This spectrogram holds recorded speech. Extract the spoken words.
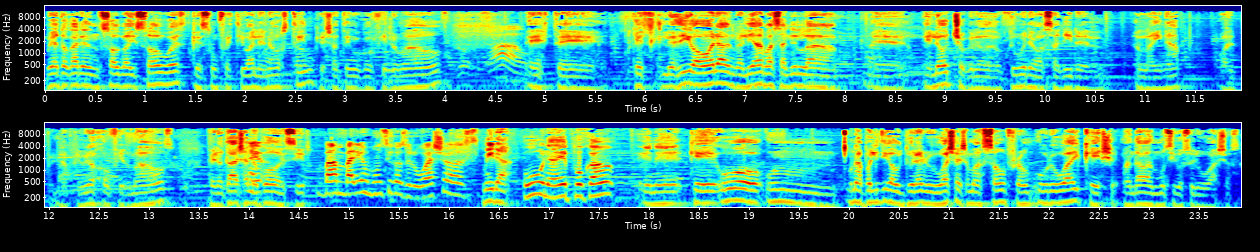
voy a tocar en South by Southwest, que es un festival en Austin que ya tengo confirmado. Wow. Este, que es- les digo ahora, en realidad va a salir la eh, el 8 creo de octubre va a salir el, el line up o el- los primeros confirmados, pero ta, ya Eh, lo puedo decir. Van varios músicos uruguayos. Mira, hubo una época en el que hubo un- una política cultural uruguaya llamada Song from Uruguay que mandaban músicos uruguayos.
